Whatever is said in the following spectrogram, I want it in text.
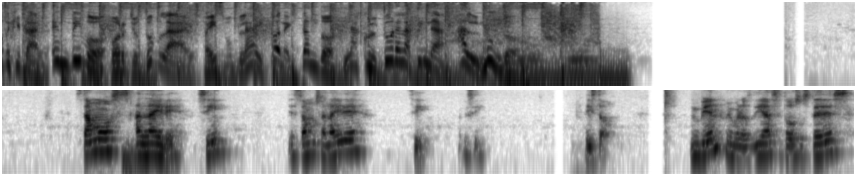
Digital en vivo por YouTube Live, Facebook Live, conectando la cultura latina al mundo. Estamos al aire, ¿sí? ¿Estamos al aire? Sí, sí. Listo. Muy bien, muy buenos días a todos ustedes.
